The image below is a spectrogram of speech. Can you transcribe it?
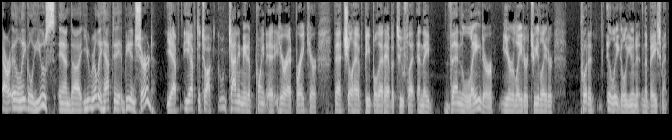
are illegal use, and uh, you really have to be insured. You have, you have to talk. Connie made a point at, here at break here that she'll have people that have a two flat and they then later, year later, two year later, put an illegal unit in the basement.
